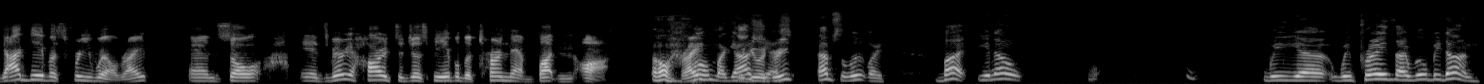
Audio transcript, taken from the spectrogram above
God gave us free will, right? And so it's very hard to just be able to turn that button off. Oh, right? Oh my gosh. Would you yes. agree? Absolutely. But you know, we uh, we pray thy will be done.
